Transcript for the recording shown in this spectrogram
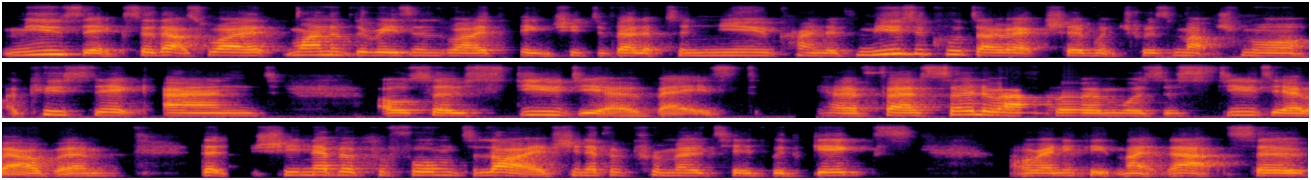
music. So that's why one of the reasons why I think she developed a new kind of musical direction, which was much more acoustic and also studio based. Her first solo album was a studio album that she never performed live. She never promoted with gigs or anything like that. So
